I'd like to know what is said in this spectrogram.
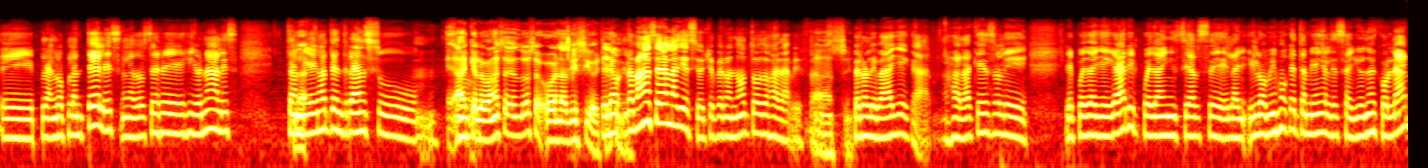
eh, plan, los planteles en las 12 regionales también obtendrán su, Ah, que lo van a hacer en 12 o en las 18. Lo, van a hacer en las 18, pero no todos a la vez. Ah, pero le va a llegar. Ojalá que eso le, le pueda llegar y pueda iniciarse el año. Y lo mismo que también el desayuno escolar.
